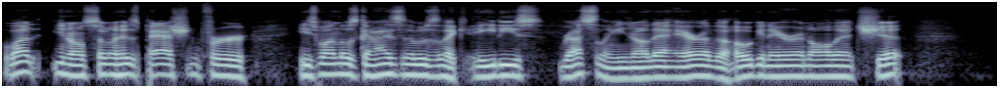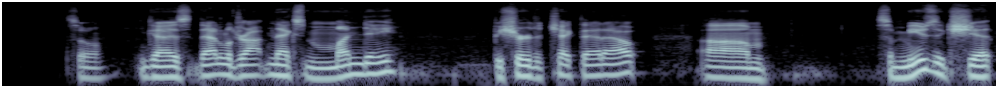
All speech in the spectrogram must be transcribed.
a lot. You know, some of his passion for. He's one of those guys that was like '80s wrestling. You know that era, the Hogan era, and all that shit. So, you guys, that'll drop next Monday. Be sure to check that out. Um, some music shit.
